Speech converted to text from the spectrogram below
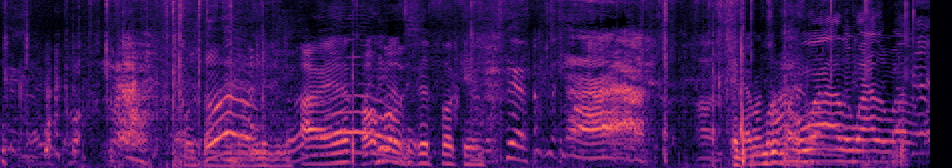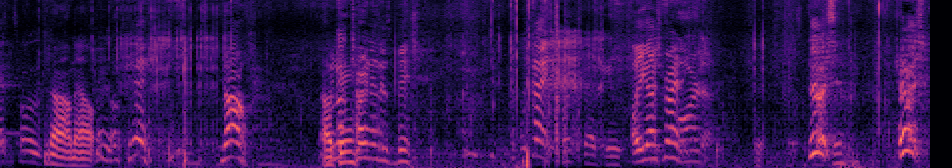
Alright, almost. good fucking. Hey, that runs over my Wilding, wilding, wilding. No, I'm out. Okay. No, we're Okay. not turning this bitch. Okay. Are you guys ready? Do this. Do this. This is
